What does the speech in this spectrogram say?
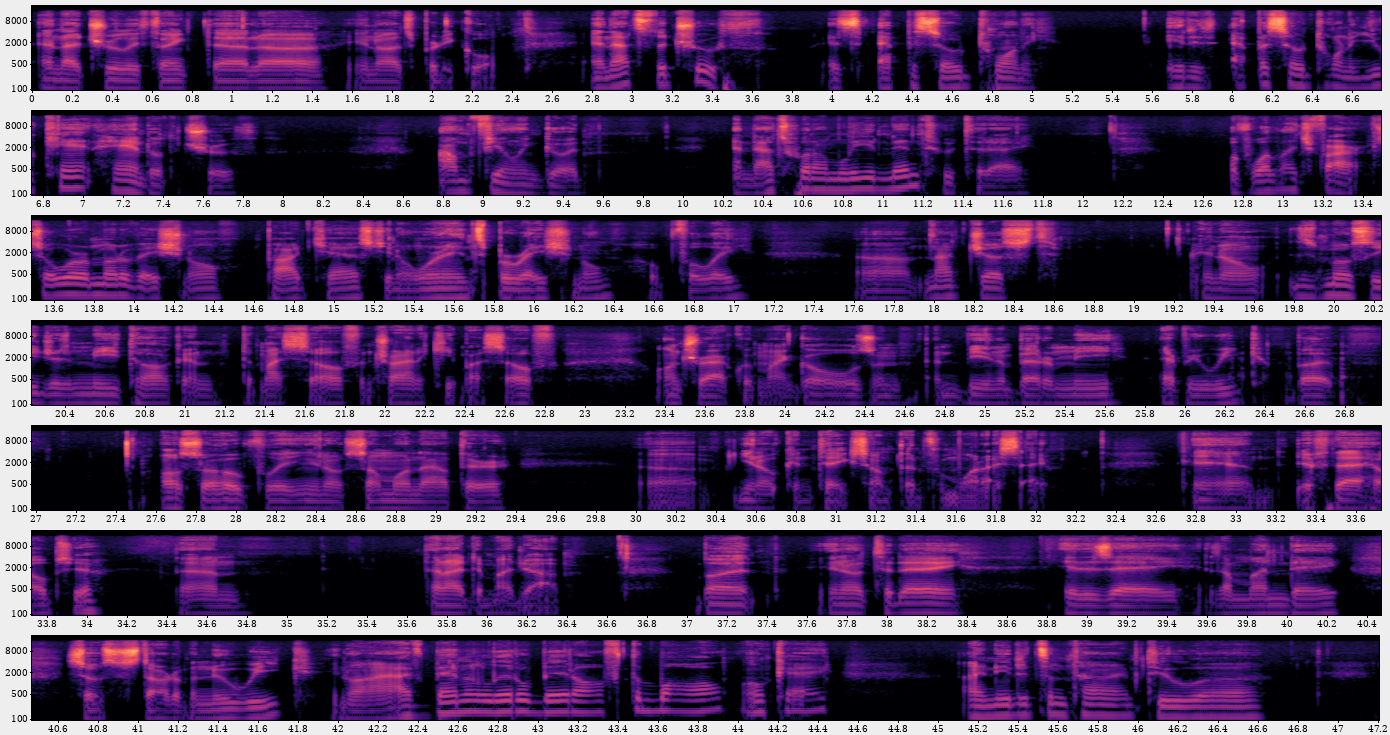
and I truly think that uh, you know it's pretty cool. And that's the truth. It's episode twenty. It is episode twenty. You can't handle the truth. I'm feeling good, and that's what I'm leading into today. Of What Lights Fire. So we're a motivational podcast. You know, we're inspirational. Hopefully, uh, not just you know, it's mostly just me talking to myself and trying to keep myself on track with my goals and, and being a better me every week. But also, hopefully, you know, someone out there, uh, you know, can take something from what I say. And if that helps you, then then I did my job. But you know, today it is a is a Monday, so it's the start of a new week. You know, I've been a little bit off the ball. Okay, I needed some time to. Uh,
